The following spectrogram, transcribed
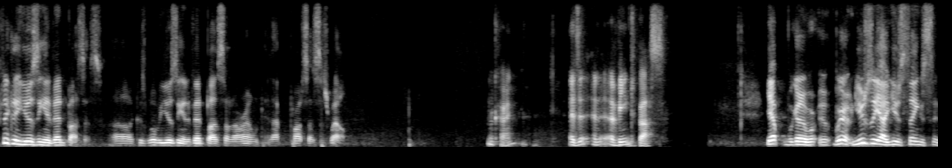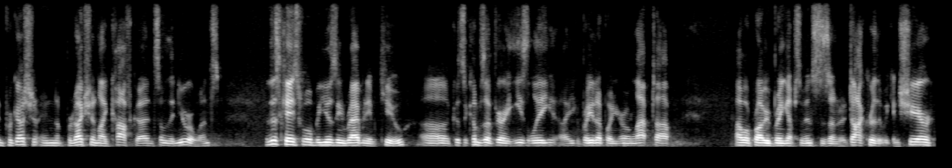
particularly using event buses, because uh, we'll be using an event bus on our own in that process as well. Okay. Is it an event bus? Yep, we're going to. We're usually I use things in production in production like Kafka and some of the newer ones. In this case, we'll be using RabbitMQ because uh, it comes up very easily. Uh, you can bring it up on your own laptop. I will probably bring up some instances under Docker that we can share.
